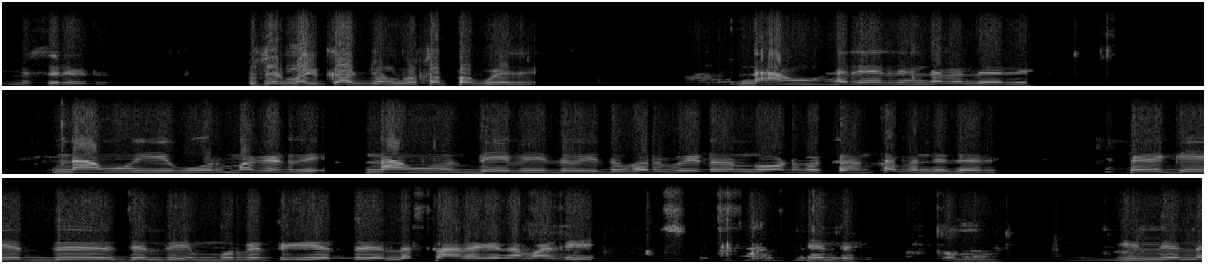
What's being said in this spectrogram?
ನಿಮ್ಮ ಹೆಸರು ಹೇಳ್ರಿ. ಸರ್ ಮಲ್ಲಿಕಾರ್ಜುನ್ ಬಸಪ್ಪ ಗುಳಿದ್ರಿ ನಾವು ಹರಿಹರದಿಂದ ಬಂದೇವ್ರಿ. ನಾವು ಈ ಊರ್ ಮಗಳ್ರಿ. ನಾವು ದೇವಿದು ಇದು ಹೊರಬೀಡು ನೋಡ್ಬೇಕಂತ ಬಂದಿದ್ದೇವ್ರಿ. ಬೆಳಗ್ಗೆ ಎದ್ದು ಜಲ್ದಿ ಮೂರ್ ಗಂಟೆಗೆ ಎದ್ದು ಎಲ್ಲ ಸ್ನಾನ ಗೀನ ಮಾಡಿ ಏನ್ರಿ? ಇಲ್ಲೆಲ್ಲ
